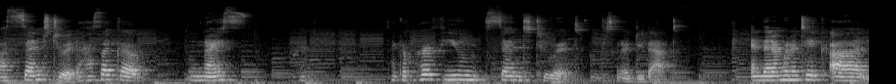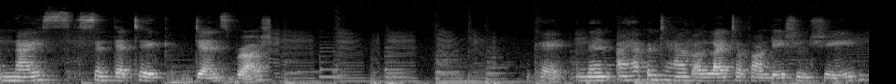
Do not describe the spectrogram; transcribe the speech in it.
a scent to it. It has like a nice, like a perfume scent to it. I'm just gonna do that. And then I'm gonna take a nice synthetic dense brush. Okay, and then I happen to have a lighter foundation shade.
